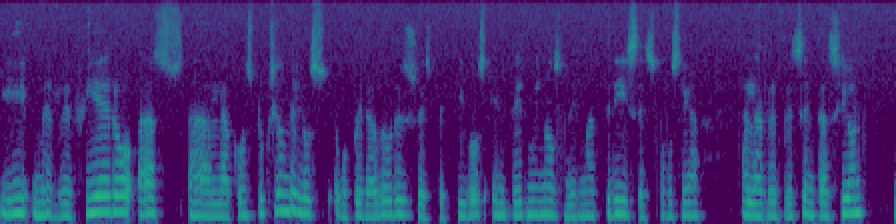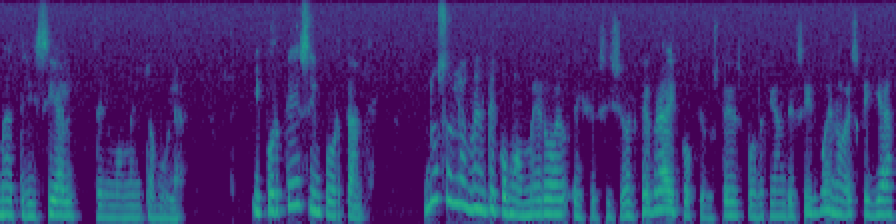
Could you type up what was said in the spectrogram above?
y me refiero a, a, la construcción de los operadores respectivos en términos de matrices, o sea, a la representación matricial del momento angular. ¿Y por qué es importante? no solamente como mero ejercicio algebraico, que ustedes podrían decir, bueno, es que ya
